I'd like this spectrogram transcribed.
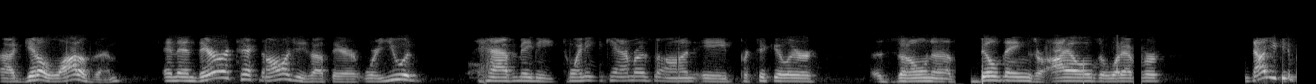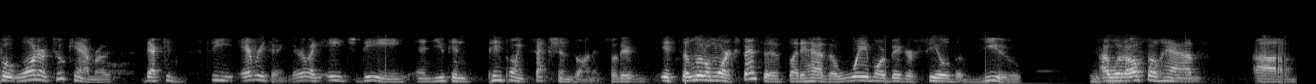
Uh, get a lot of them. And then there are technologies out there where you would have maybe 20 cameras on a particular zone of buildings or aisles or whatever. Now you can put one or two cameras that can see everything. They're like HD, and you can pinpoint sections on it. So it's a little more expensive, but it has a way more bigger field of view. Mm-hmm. I would also have um,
